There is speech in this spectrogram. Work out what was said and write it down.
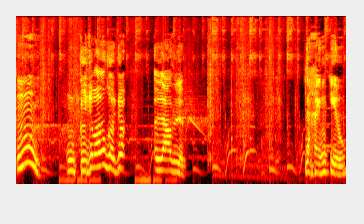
হুম কি যে বাবু কেছে লাভলি থ্যাংক ইউ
